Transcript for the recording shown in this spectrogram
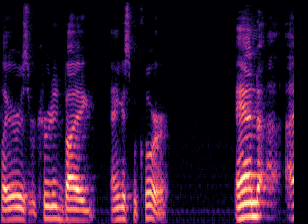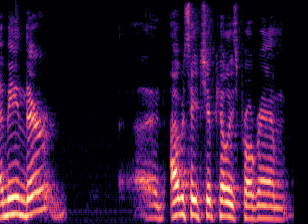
player is recruited by Angus McClure, and I mean they're uh, I would say Chip Kelly's program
